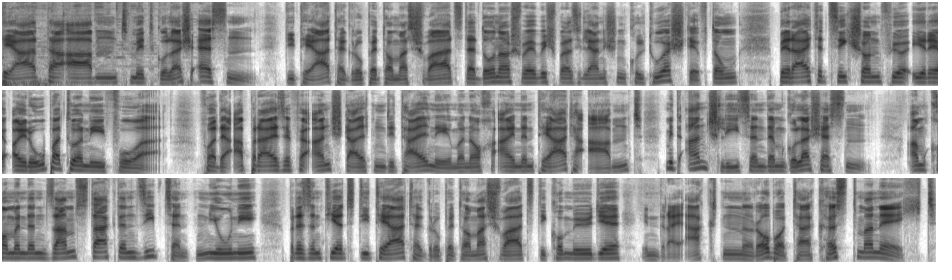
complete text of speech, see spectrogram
Theaterabend mit Gulaschessen. Die Theatergruppe Thomas Schwarz der Donauschwäbisch-Brasilianischen Kulturstiftung bereitet sich schon für ihre Europatournee vor. Vor der Abreise veranstalten die Teilnehmer noch einen Theaterabend mit anschließendem Gulaschessen. Am kommenden Samstag, den 17. Juni, präsentiert die Theatergruppe Thomas Schwarz die Komödie in drei Akten Roboter köst man nicht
